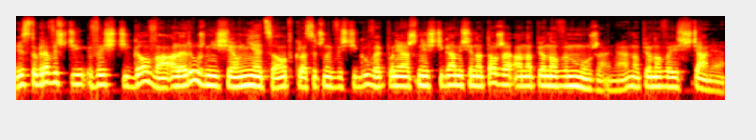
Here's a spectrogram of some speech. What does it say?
jest to gra wyści wyścigowa, ale różni się nieco od klasycznych wyścigówek, ponieważ nie ścigamy się na torze, a na pionowym murze, nie? na pionowej ścianie.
